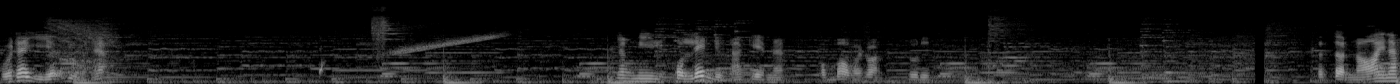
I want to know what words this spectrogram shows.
อ้ได้เยอะอยู่เนี่ยยังมีคนเล่นอยู่นะเกมนะ ผมบอกไว้ก่อน ดูดิ แต่ส่วนน้อยนะ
